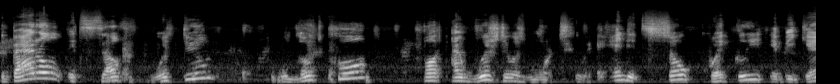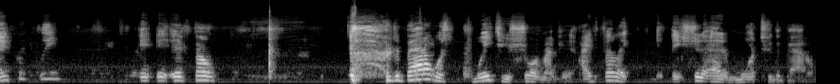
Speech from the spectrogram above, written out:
the battle itself with Doom looked cool, but I wish there was more to it. It ended so quickly. It began quickly. It, it, it felt the battle was way too short, in my opinion. I felt like they should have added more to the battle.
